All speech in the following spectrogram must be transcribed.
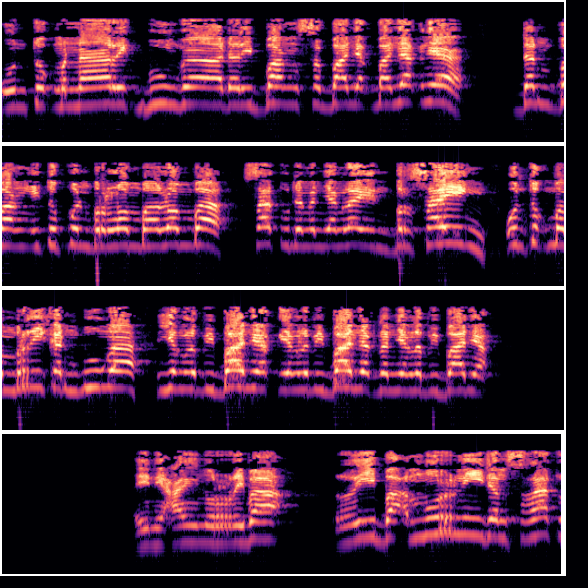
untuk menarik bunga dari bank sebanyak-banyaknya. Dan bank itu pun berlomba-lomba satu dengan yang lain bersaing untuk memberikan bunga yang lebih banyak, yang lebih banyak dan yang lebih banyak. Ini ainur riba riba murni dan 100%.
